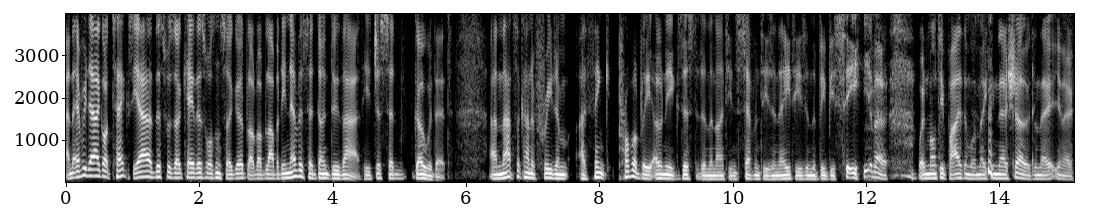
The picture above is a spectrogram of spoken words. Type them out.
And every day I got texts, yeah, this was okay, this wasn't so good, blah, blah, blah. But he never said, don't do that. He just said, go with it. And that's the kind of freedom I think probably only existed in the 1970s and 80s in the BBC, you know, when Monty Python were making their shows and they, you know,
